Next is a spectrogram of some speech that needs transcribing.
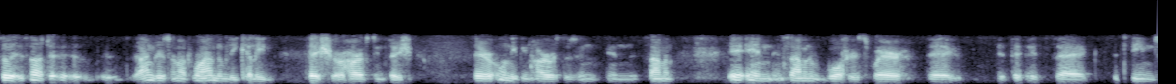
So it's not uh, anglers are not randomly killing fish or harvesting fish; they're only being harvested in, in salmon in, in salmon waters where the, it, it's uh, it's deemed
